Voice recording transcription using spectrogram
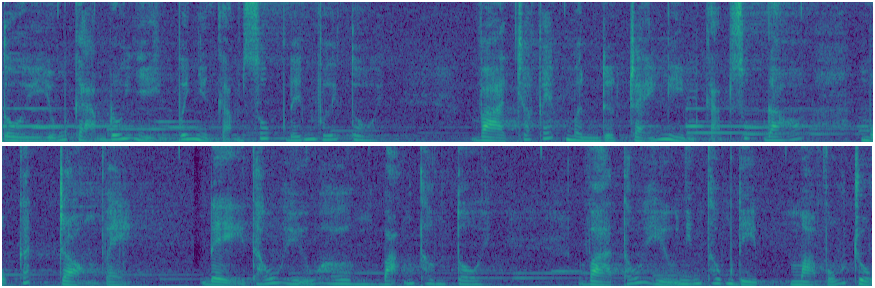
Tôi dũng cảm đối diện với những cảm xúc đến với tôi và cho phép mình được trải nghiệm cảm xúc đó một cách trọn vẹn để thấu hiểu hơn bản thân tôi và thấu hiểu những thông điệp mà vũ trụ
